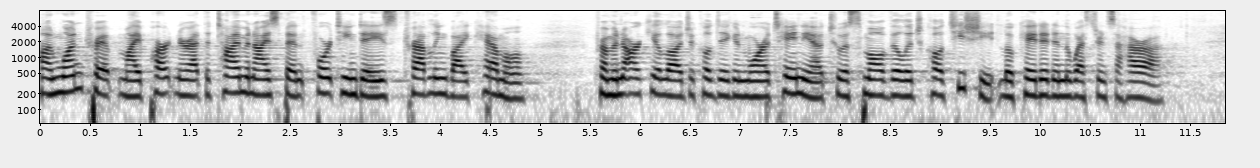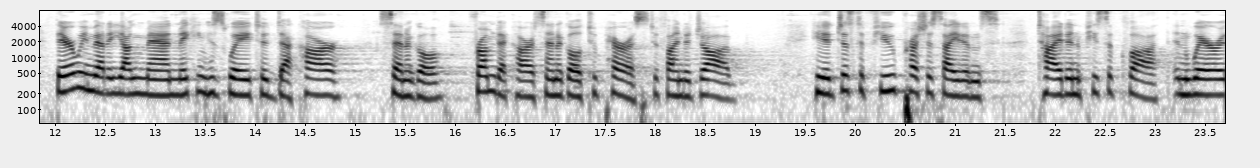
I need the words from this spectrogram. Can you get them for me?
On one trip, my partner at the time and I spent 14 days traveling by camel from an archaeological dig in Mauritania to a small village called Tichit, located in the Western Sahara. There we met a young man making his way to Dakar, Senegal, from Dakar, Senegal to Paris to find a job. He had just a few precious items tied in a piece of cloth and wear,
